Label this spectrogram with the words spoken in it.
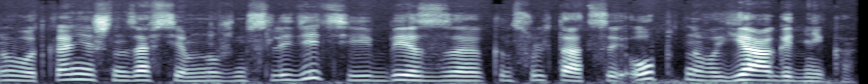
Вот, конечно, за всем нужно следить и без э, консультации опытного ягодника,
